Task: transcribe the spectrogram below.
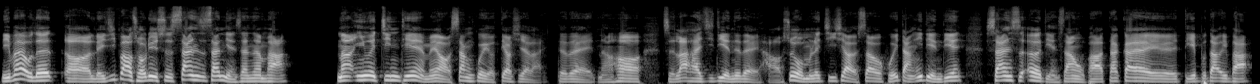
礼拜五的呃累计报酬率是三十三点三三趴，那因为今天也没有上柜有掉下来，对不对？然后只拉台积电，对不对？好，所以我们的绩效有稍微回档一点点，三十二点三五趴，大概跌不到一趴。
